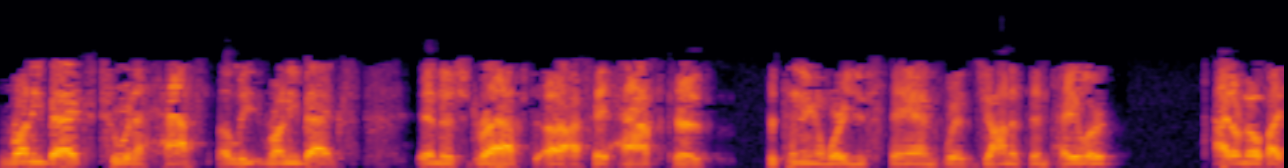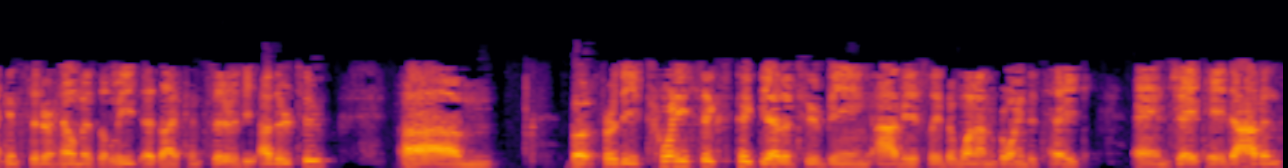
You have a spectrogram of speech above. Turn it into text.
running backs, two and a half elite running backs in this draft. Uh, I say half because depending on where you stand with Jonathan Taylor, I don't know if I consider him as elite as I consider the other two. Um, but for the 26th pick, the other two being obviously the one I'm going to take and J.K. Dobbins,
